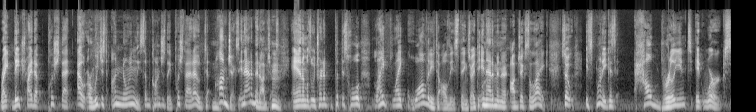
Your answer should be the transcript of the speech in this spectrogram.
right? They try to push that out, or we just unknowingly, subconsciously push that out to Hmm. objects, inanimate objects, animals. We try to put this whole lifelike quality to all these things, right? To inanimate objects alike. So it's funny because how brilliant it works.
